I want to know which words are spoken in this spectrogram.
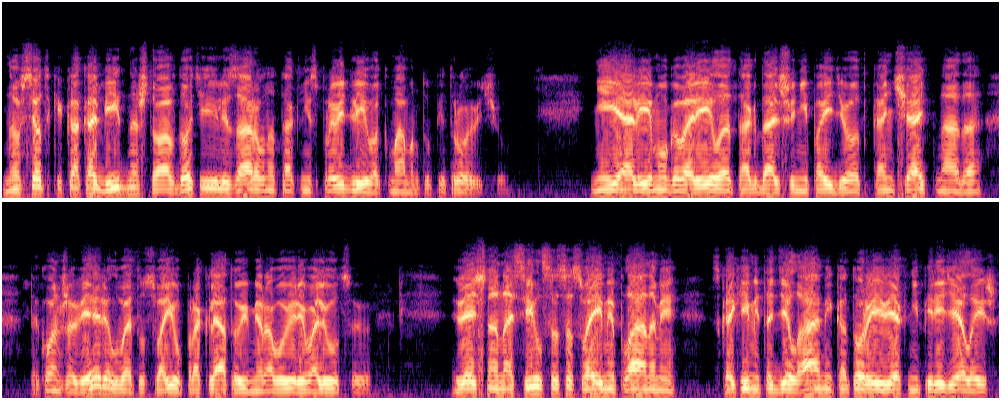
Но все-таки как обидно, что Авдотья Елизаровна так несправедлива к Мамонту Петровичу. Не я ли ему говорила, так дальше не пойдет, кончать надо. Так он же верил в эту свою проклятую мировую революцию. Вечно носился со своими планами, с какими-то делами, которые век не переделаешь.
